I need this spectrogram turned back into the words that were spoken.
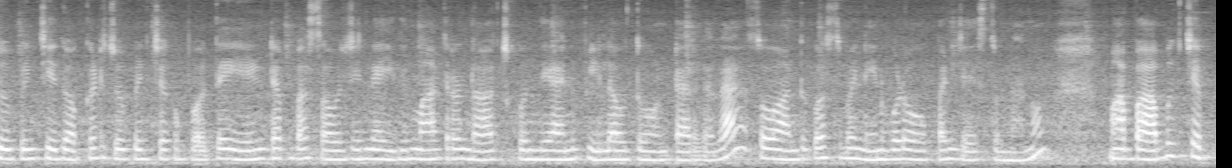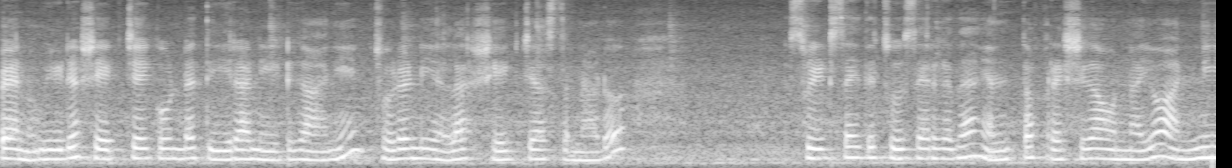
చూపించి ఇది ఒక్కటి చూపించకపోతే ఏంటబ్బా సౌజన్య ఇది మాత్రం దాచుకుంది అని ఫీల్ అవుతూ ఉంటారు కదా. సో అందుకోసమే నేను కూడా ఓపెన్ చేస్తున్నాను. మా బాబుకి చెప్పాను వీడియో షేక్ చేయకుండా తీరా నీట్గా అని. చూడండి ఎలా షేక్ చేస్తున్నాడో. స్వీట్స్ అయితే చూశారు కదా ఎంత ఫ్రెష్గా ఉన్నాయో అన్నీ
